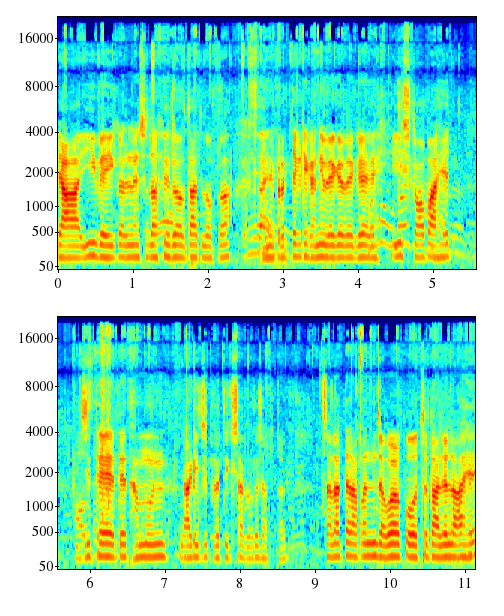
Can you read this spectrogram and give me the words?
या ई व्हेकलने सुद्धा फिरवतात लोक. आणि प्रत्येक ठिकाणी वेगळे वेगळे ई स्टॉप आहेत जिथे ते थांबून गाडीची प्रतीक्षा करू शकतात. चला तर आपण जवळ पोहोचत आलेलो आहे.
